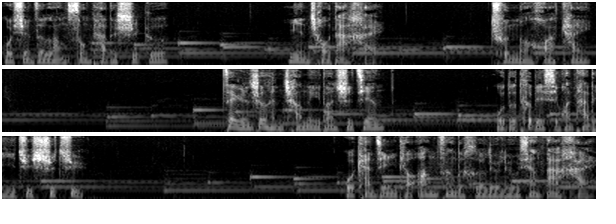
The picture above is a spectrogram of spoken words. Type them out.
我选择朗诵他的诗歌《面朝大海，春暖花开》。在人生很长的一段时间，我都特别喜欢他的一句诗句：“我看见一条肮脏的河流流向大海，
